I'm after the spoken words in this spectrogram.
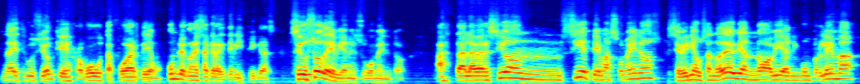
una distribución que es robusta, fuerte, digamos, cumple con esas características. Se usó Debian en su momento. Hasta la versión 7 más o menos se venía usando Debian, no había ningún problema.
